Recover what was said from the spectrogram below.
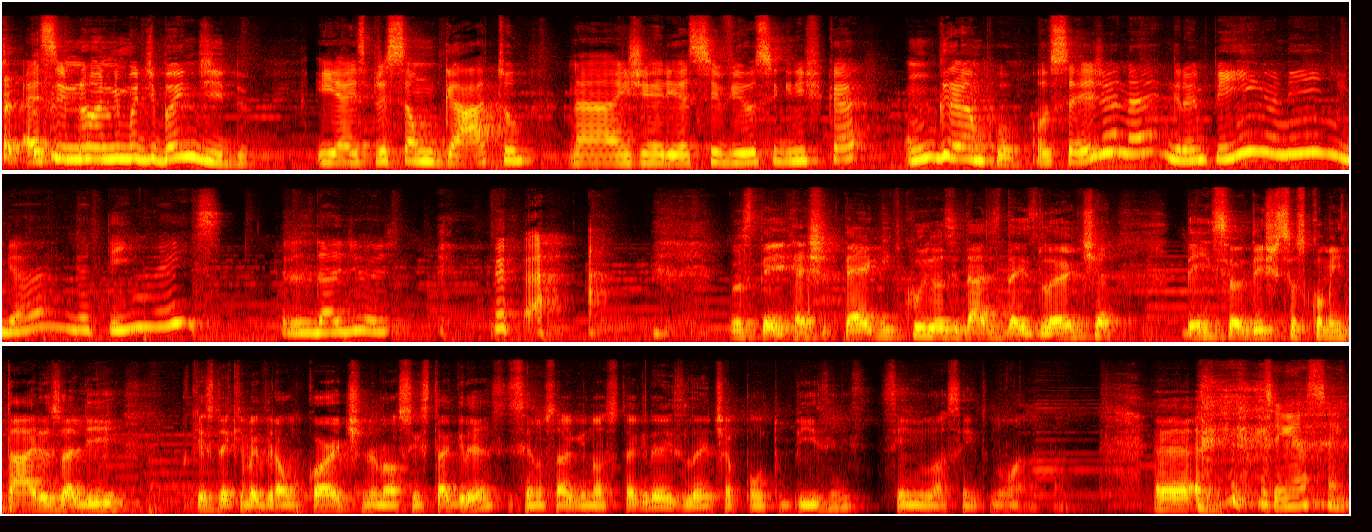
É sinônimo de bandido. E a expressão gato na engenharia civil significa um grampo. Ou seja, né? Grampinho, ninho, ga- gatinho, é isso. Curiosidade de hoje. Gostei. Hashtag curiosidades da Islândia. Deem seu, deixe seus comentários ali, porque isso daqui vai virar um corte no nosso Instagram. Se você não sabe, nosso Instagram é islantia.business, sem o acento no A, tá? É, Sem acento.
